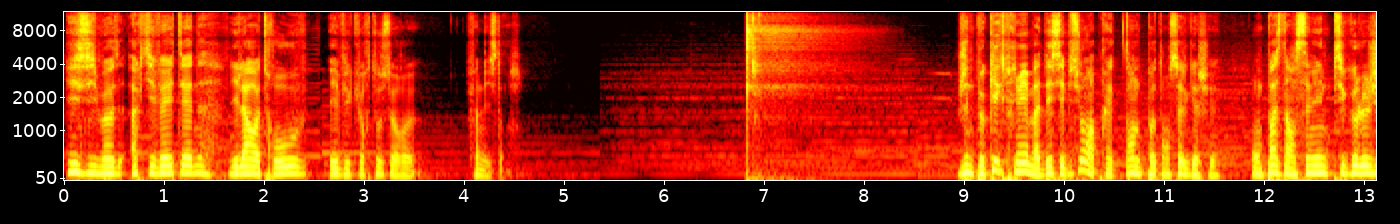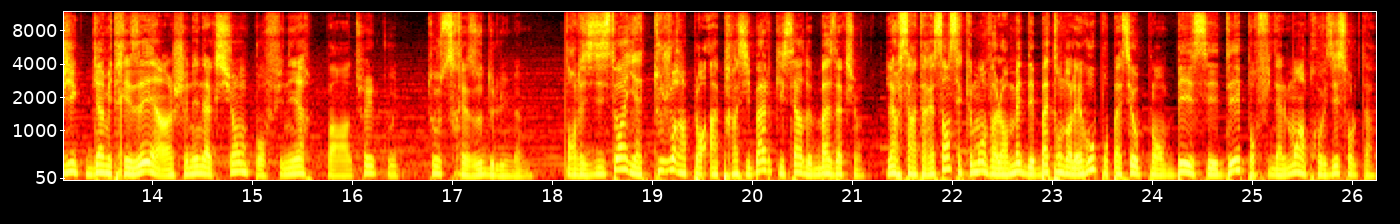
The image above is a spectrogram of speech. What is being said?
Easy mode activated, ils la retrouvent, et vécurent tous heureux. Fin de l'histoire. Je ne peux qu'exprimer ma déception après tant de potentiel gâché. On passe d'un shonen psychologique bien maîtrisé à un shonen action pour finir par un truc où tout se résout de lui-même. Dans les histoires, il y a toujours un plan A principal qui sert de base d'action. Là où c'est intéressant, c'est comment on va leur mettre des bâtons dans les roues pour passer au plan B, C, D pour finalement improviser sur le tas.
